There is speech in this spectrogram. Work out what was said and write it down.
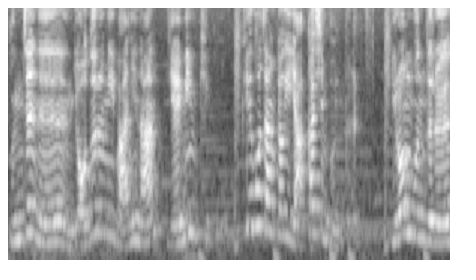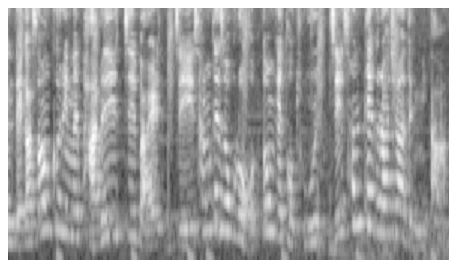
문제는 여드름이 많이 난 예민 피부, 피부 장벽이 약하신 분들 이런 분들은 내가 선크림을 바를지 말지 상대적으로 어떤 게 더 좋을지 선택을 하셔야 됩니다.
